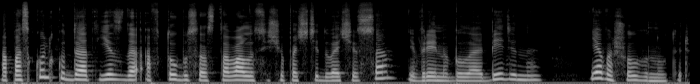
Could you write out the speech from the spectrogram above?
а поскольку до отъезда автобуса оставалось еще почти два часа, и время было обеденное, я вошел внутрь.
